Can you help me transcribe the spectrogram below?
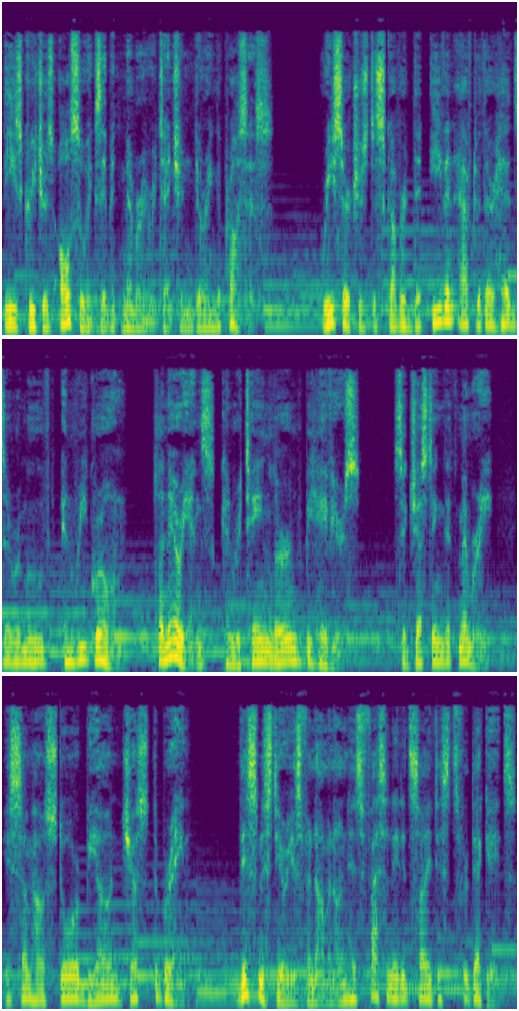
These creatures also exhibit memory retention during the process. Researchers discovered that even after their heads are removed and regrown, planarians can retain learned behaviors, suggesting that memory is somehow stored beyond just the brain. This mysterious phenomenon has fascinated scientists for decades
